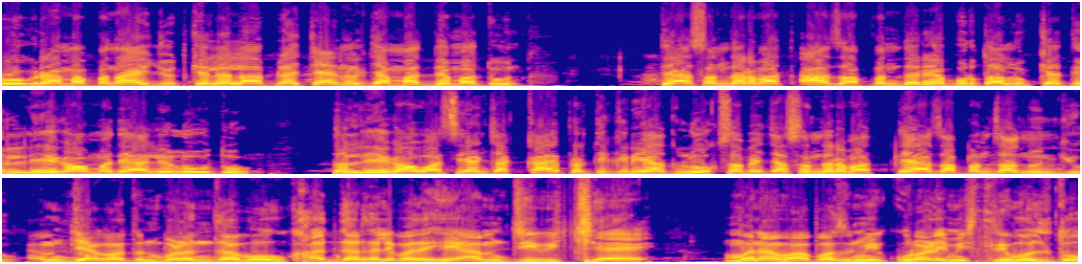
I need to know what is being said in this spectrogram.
प्रोग्राम आपण आयोजित केलेला आपल्या चॅनलच्या माध्यमातून त्या संदर्भात आज आपण दर्यापूर तालुक्यातील लेगावमध्ये आलेलो होतो. तर लेगाववासियांच्या काय प्रतिक्रिया आहेत लोकसभेच्या संदर्भात ते आज आपण जाणून घेऊ. आमच्या गावातून बळंदा भाऊ खासदार झाले पाहिजे हे आमची इच्छा आहे. मनाभावापासून मी कुराळे मिस्त्री बोलतो.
